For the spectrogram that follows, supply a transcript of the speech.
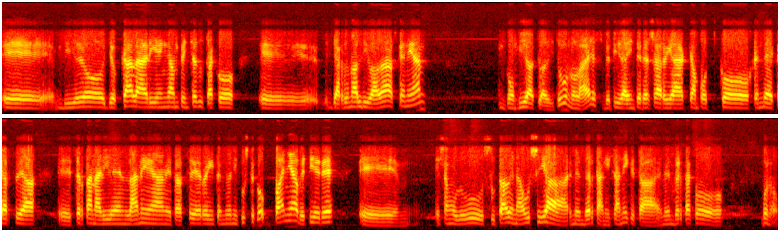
e, bideo jokalarien gan pentsatutako e, jardunaldi bada azkenean, gonbidatu ditu, nola ez? Beti da interesgarriak kanpotko jende ekartzea e, zertan ari den lanean eta zer egiten duen ikusteko, baina beti ere e, esango dugu zutabe nagusia hemen bertan izanik eta hemen bertako, bueno,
